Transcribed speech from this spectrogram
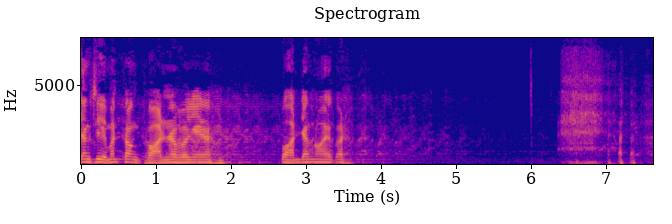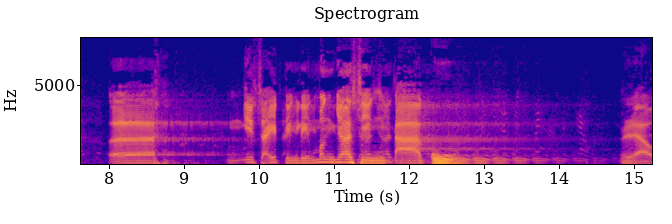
จังสิมันต้องถอนนะพะเนี่ยนะถอนจังน้อยก็เออนิสัยติงลิงมึงอย่าสิงตากู แล้ว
